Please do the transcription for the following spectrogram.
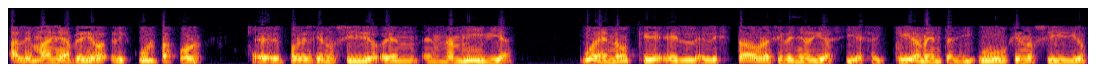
Alemania pedido disculpas por, eh, por el genocidio en, en Namibia bueno que el, el Estado brasileño diga sí, efectivamente allí hubo un genocidio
